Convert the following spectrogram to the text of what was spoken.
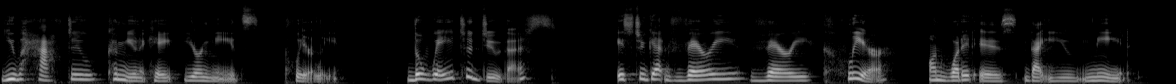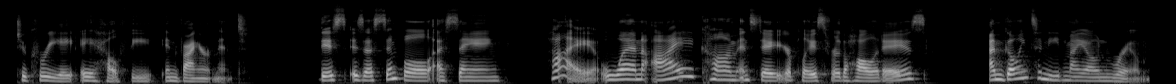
You have to communicate your needs clearly. The way to do this is to get very, very clear on what it is that you need to create a healthy environment. This is as simple as saying, Hi, when I come and stay at your place for the holidays, I'm going to need my own room.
